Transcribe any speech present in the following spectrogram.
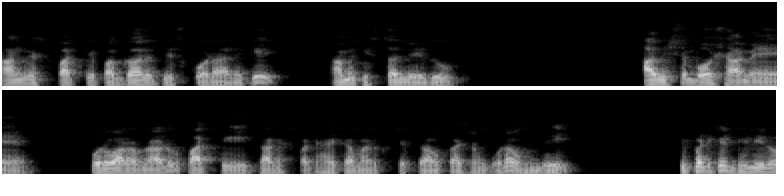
కాంగ్రెస్ పార్టీ పగ్గాలు తీసుకోవడానికి ఆమెకి ఇష్టం లేదు. ఆ విషయం బహుశా ఆమె గురువారం నాడు పార్టీ కాంగ్రెస్ పార్టీ హైకమాండ్కు చెప్పే అవకాశం కూడా ఉంది. ఇప్పటికే ఢిల్లీలో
